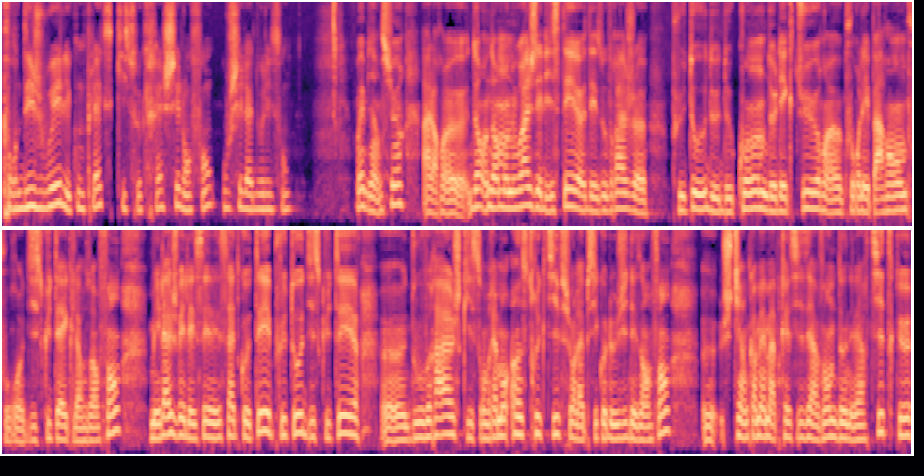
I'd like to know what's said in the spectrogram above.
pour déjouer les complexes qui se créent chez l'enfant ou chez l'adolescent? Oui, bien sûr. Alors, euh, dans, mon ouvrage, j'ai listé euh, des ouvrages euh, plutôt de, de contes, de lecture pour les parents, pour discuter avec leurs enfants. Mais là, je vais laisser ça de côté et plutôt discuter d'ouvrages qui sont vraiment instructifs sur la psychologie des enfants. je tiens quand même à préciser avant de donner leur titre que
